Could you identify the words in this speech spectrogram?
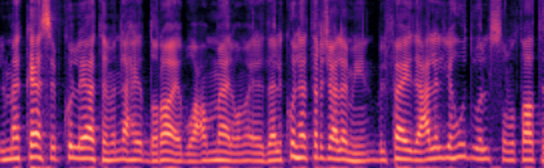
المكاسب كلياتها من ناحية ضرائب وعمال وما إلى ذلك كلها ترجع لمين؟ بالفائدة على اليهود والسلطات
